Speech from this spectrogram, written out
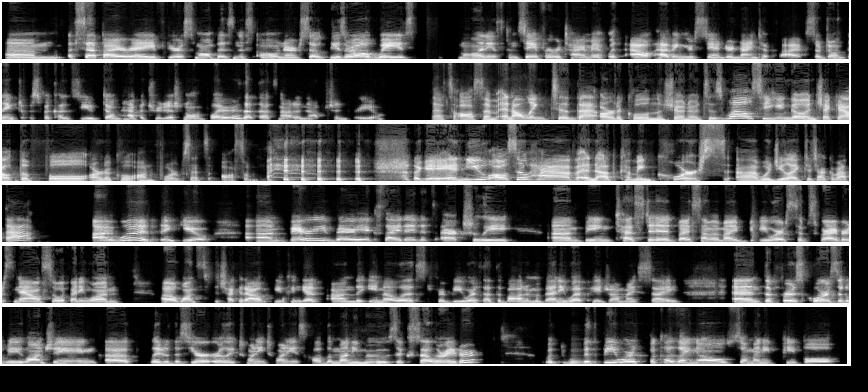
um, a SEP IRA if you're a small business owner. So these are all ways millennials can save for retirement without having your standard nine to five. So don't think just because you don't have a traditional employer that that's not an option for you. That's awesome. And I'll link to that article in the show notes as well. So you can go and check out the full article on Forbes. That's awesome. okay. And you also have an upcoming course. Uh, would you like to talk about that? I would. Thank you. I'm very, very excited. It's actually um, being tested by some of my BeWorth subscribers now. So if anyone uh, wants to check it out, you can get on the email list for BeWorth at the bottom of any web page on my site. And the first course it'll be launching uh, later this year, early 2020, is called the Money Moves Accelerator. With with BeWorth, because I know so many people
